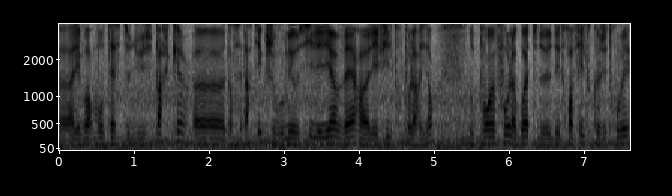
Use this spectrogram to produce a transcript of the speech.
euh, aller voir mon test du Spark dans cet article. Je vous mets aussi les liens vers les filtres polarisants. Donc pour info, la boîte des trois filtres que j'ai trouvé,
